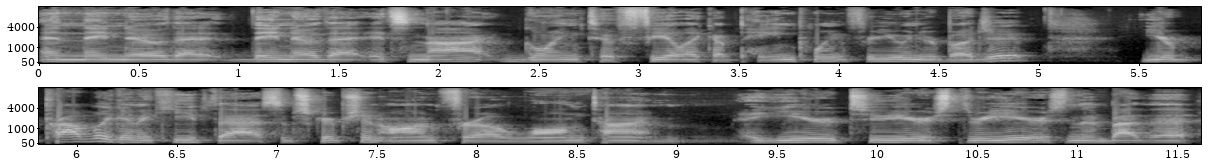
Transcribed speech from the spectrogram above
and they know that they know that it's not going to feel like a pain point for you in your budget you're probably going to keep that subscription on for a long time a year two years three years and then by the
